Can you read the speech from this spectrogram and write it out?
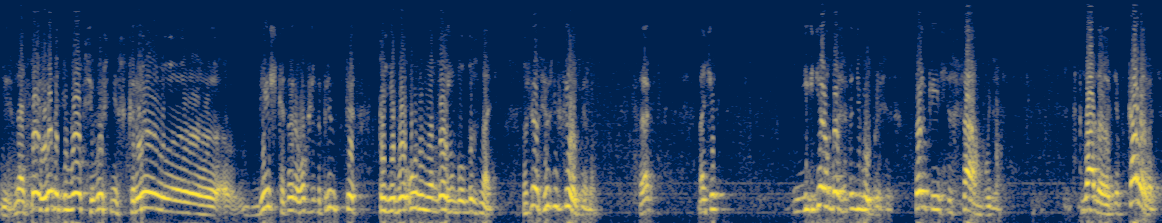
И знать Тору, и вот этим Бог Всевышний скрыл э, вещь, которую, в общем-то, в принципе, по его уровню он должен был бы знать. Но что Всевышний скрыл от него. Так? Значит, нигде он больше это не выпросит. Только если сам будет вкладывать и вкалывать,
